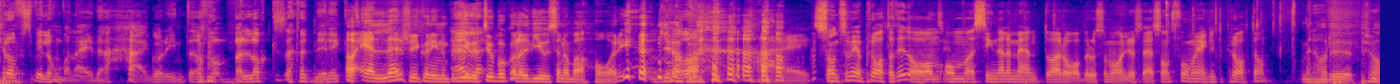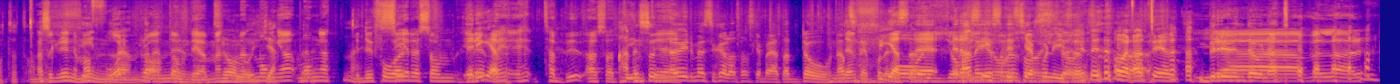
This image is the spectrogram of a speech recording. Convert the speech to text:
kroppsbild. Hon bara nej det här går inte. Hon bara block så här, direkt. Ja, eller så gick hon in på Eller- Youtube och kollade viewsen och bara Harry. Ja. Nej. Sånt som vi har pratat idag om, om signalement och araber och somalier och sådär, sånt får man egentligen inte prata om. Men har du pratat om Alltså grejen är, man får prata om det, men, men många, många Du får ser det som är det, är tabu. Alltså att Han det är så inte... nöjd med sig själv att han ska börja äta donuts Den med polisen. fetaste Oj, oj, Han är som en rasistiska polisen tar sig en brun donut.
